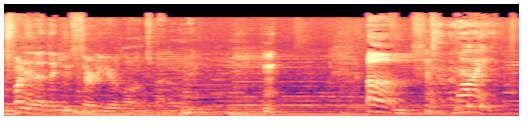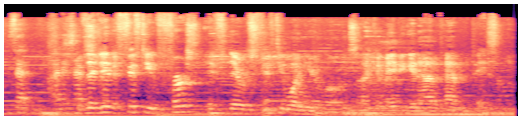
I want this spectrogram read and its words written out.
it's funny that they do 30 year loans, by the way. Um, Why? Is that, that if they did a 50 first, if there was 51 year loans, I could maybe get out of having to pay something.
